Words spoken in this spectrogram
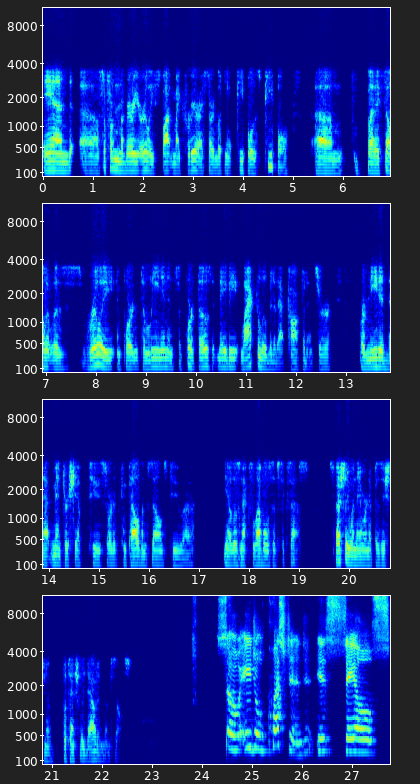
And uh, so from a very early spot in my career i started looking at people as people. Um, but I felt it was really important to lean in and support those that maybe lacked a little bit of that confidence or or needed that mentorship to sort of compel themselves to uh, you know those next levels of success especially when they were in a position of potentially doubting themselves so age old question is sales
